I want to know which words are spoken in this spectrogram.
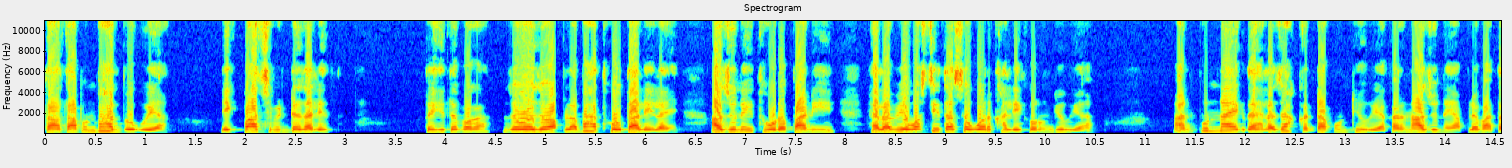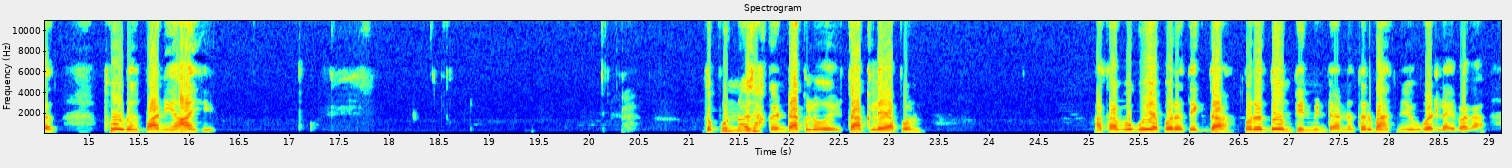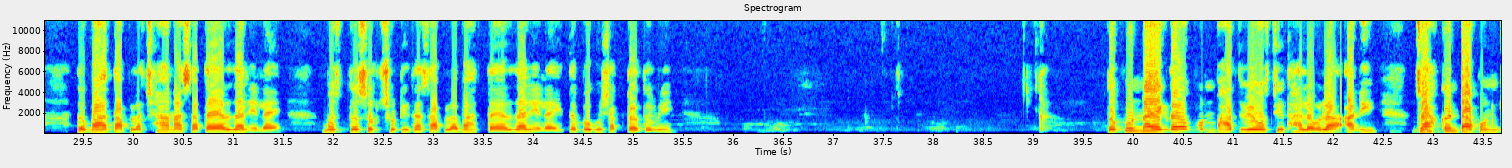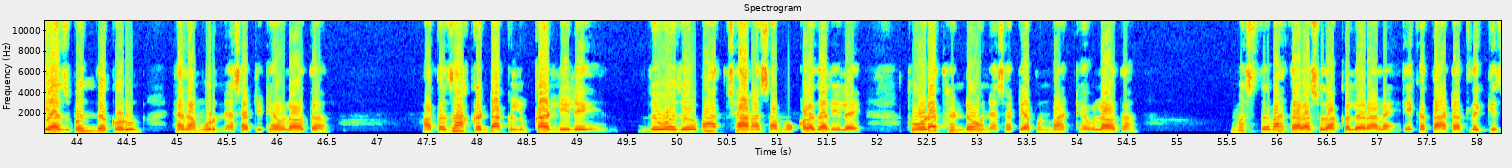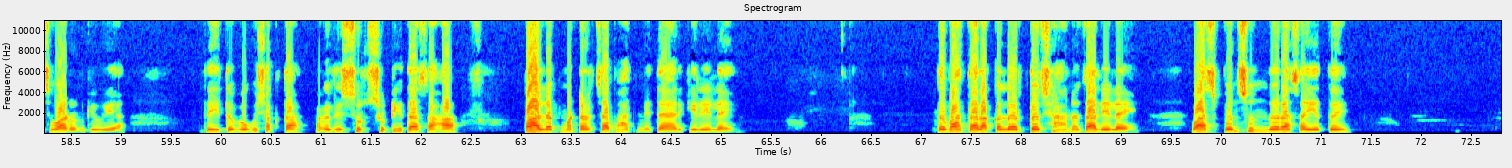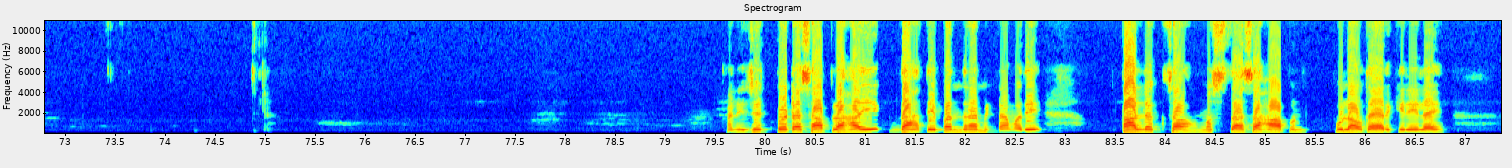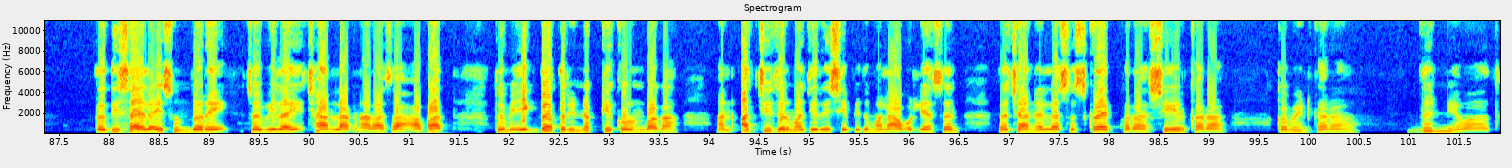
तर आता आपण भात बघूया. एक पाच मिनिटं झालेत. तर इथं बघा जवळजवळ आपला भात होत आलेला आहे. अजूनही थोडं पाणी ह्याला व्यवस्थित असं वर खाली करून घेऊया. आणि पुन्हा एकदा ह्याला झाकण टाकून ठेवूया कारण अजूनही आपल्या भातात थोडं पाणी आहे. तर पुन्हा झाकण टाकलोय टाकलंय आपण. आता बघूया परत एकदा. परत दोन तीन मिनिटांनंतर भात मी उघडलाय बघा. तर भात आपला छान असा तयार झालेला आहे. मस्त सुटसुटीत असा आपला भात तयार झालेला आहे. तर बघू शकता तुम्ही. तर पुन्हा एकदा आपण भात व्यवस्थित हलवला आणि झाकण टाकून गॅस बंद करून ह्याला मुरण्यासाठी ठेवला होता. आता झाकण टाकलं काढलेलं आहे. जवळजवळ भात छान असा मोकळा झालेला आहे. थोडा थंड होण्यासाठी आपण भात ठेवला होता. मस्त भाताला सुद्धा कलर आलाय. एका ताटात लगेच वाढून घेऊया. तर इथं बघू शकता अगदी सुटसुटीत असा हा पालक मटरचा भात मी तयार केलेला आहे. तर भाताला कलर तर छानच आलेला आहे. वास पण सुंदर असा येतोय. आणि झटपट असा आपला हा एक दहा ते पंधरा मिनिटामध्ये पालकचा मस्त असा हा आपण पुलाव तयार केलेला आहे. तर दिसायलाही सुंदर आहे चवीलाही छान लागणारा असा हा भात तुम्ही एकदा तरी नक्की करून बघा. आणि आजची जर माझी रेसिपी तुम्हाला आवडली असेल तर चॅनलला सबस्क्राईब करा शेअर करा कमेंट करा. धन्यवाद.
